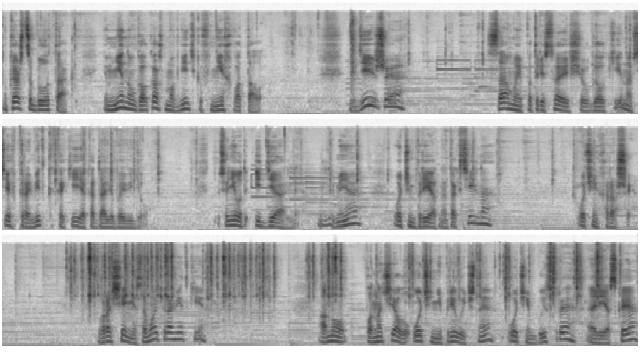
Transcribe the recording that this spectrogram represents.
но кажется было так. И мне на уголках магнитиков не хватало. Здесь же самые потрясающие уголки на всех пирамидках, какие я когда-либо видел. То есть они вот идеальные. Для меня очень приятно тактильно, очень хороши. Вращение самой пирамидки, оно поначалу очень непривычное, очень быстрое, резкое.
